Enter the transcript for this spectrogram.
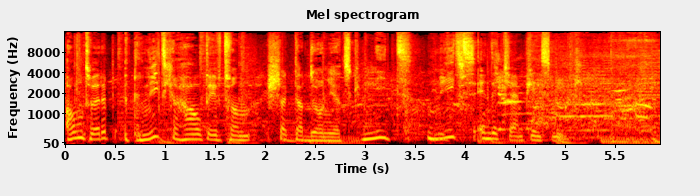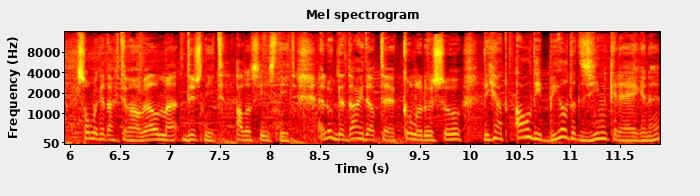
Antwerp het niet gehaald heeft van Shakhtar Donetsk. Niet. Niet in de Champions League. Sommigen dachten van wel, maar dus niet. Alleszins niet. En ook de dag dat eh, Conor Rousseau, die gaat al die beelden te zien krijgen. Hè?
